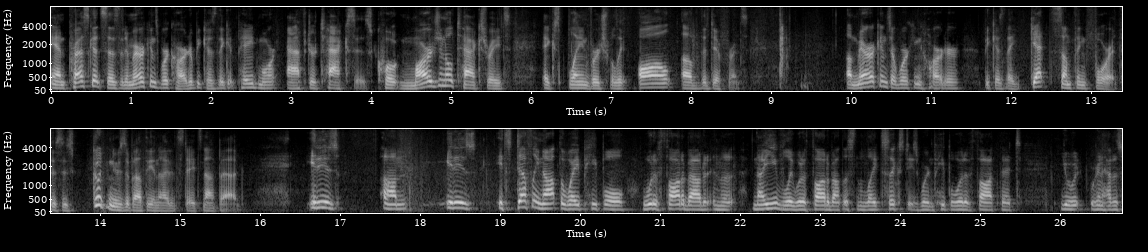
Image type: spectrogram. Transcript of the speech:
And Prescott says that Americans work harder because they get paid more after taxes. Quote, marginal tax rates explain virtually all of the difference. Americans are working harder because they get something for it. This is good news about the United States, not bad. It is, um, it is, it's definitely not the way people would have thought about it in the naively would have thought about this in the late '60s, when people would have thought that you we're going to have this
